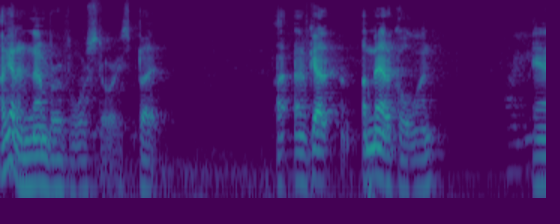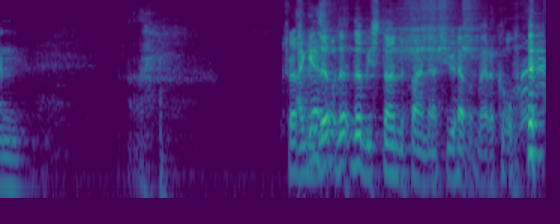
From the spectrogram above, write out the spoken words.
I got a number of war stories, but I, I've got a medical one, and Trust I me, guess they'll, they'll be stunned to find out you have a medical. One.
